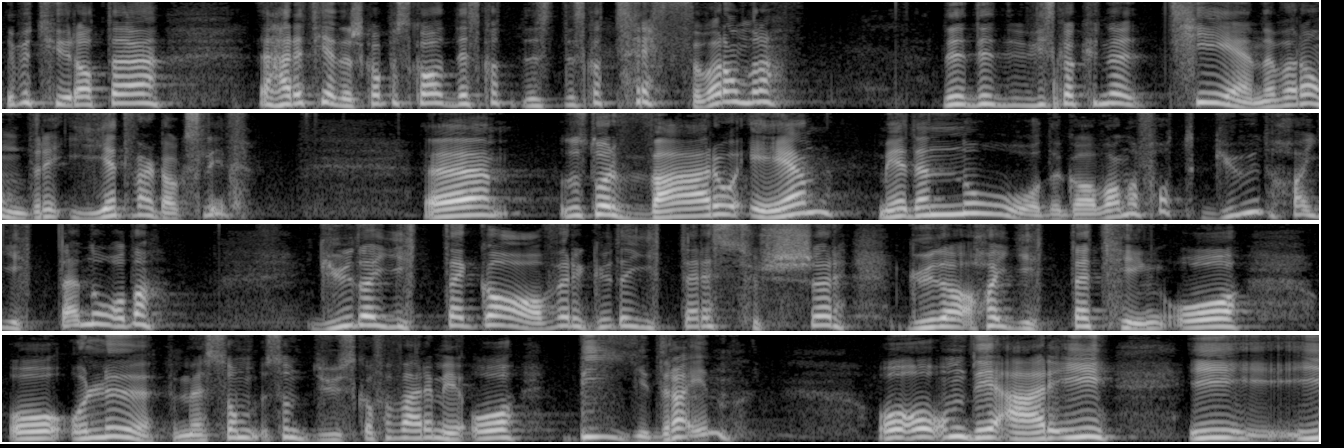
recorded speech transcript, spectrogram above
Det betyr at det, det her tjenerskapet skal, det skal, det skal treffe hverandre. Det, det, vi skal kunne tjene hverandre i et hverdagsliv. Eh, og Det står 'hver og en med den nådegave han har fått'. Gud har gitt deg nåde. Gud har gitt deg gaver, Gud har gitt deg ressurser. Gud har gitt deg ting å, å, å løpe med som, som, du skal få være med og bidra inn. Og, og Om det er i, i, i,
